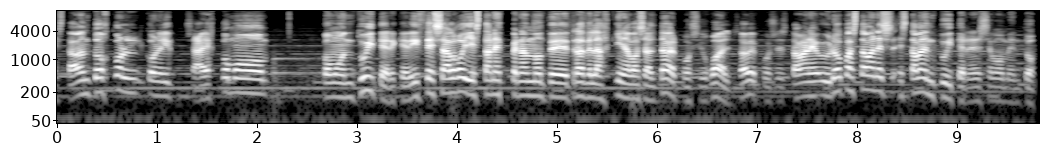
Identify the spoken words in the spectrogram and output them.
estaban todos con, con el... O sea, es como, como en Twitter, que dices algo y están esperándote detrás de la esquina para saltar, pues igual, ¿sabes? Pues estaban, Europa estaba en, estaba en Twitter en ese momento.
